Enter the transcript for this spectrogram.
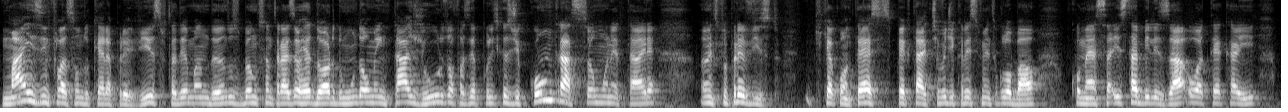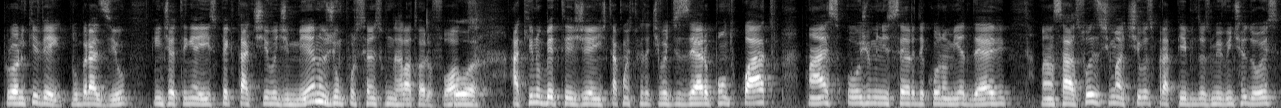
mais inflação do que era previsto está demandando os bancos centrais ao redor do mundo aumentar juros ou fazer políticas de contração monetária antes do previsto. O que, que acontece? Expectativa de crescimento global começa a estabilizar ou até cair para o ano que vem. No Brasil, a gente já tem aí expectativa de menos de 1% segundo o relatório Focus. Aqui no BTG a gente está com expectativa de 0,4%, mas hoje o Ministério da Economia deve lançar as suas estimativas para a PIB em 2022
